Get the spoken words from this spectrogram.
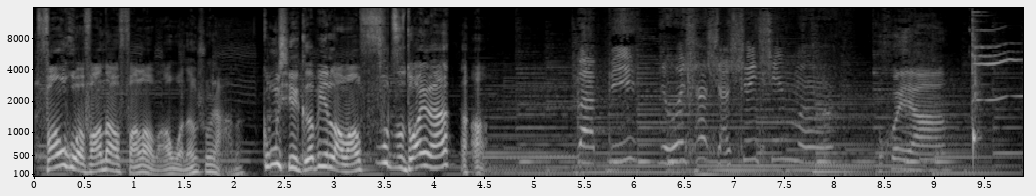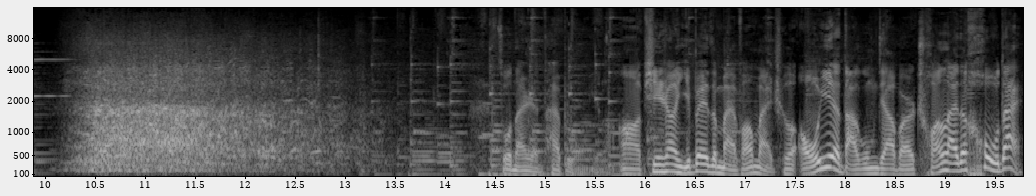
防火防盗防老王，我能说啥呢？恭喜隔壁老王父子团圆啊！爸比，你会唱小星星吗？不会呀。做男人太不容易了啊！拼上一辈子买房买车，熬夜打工加班，传来的后代，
